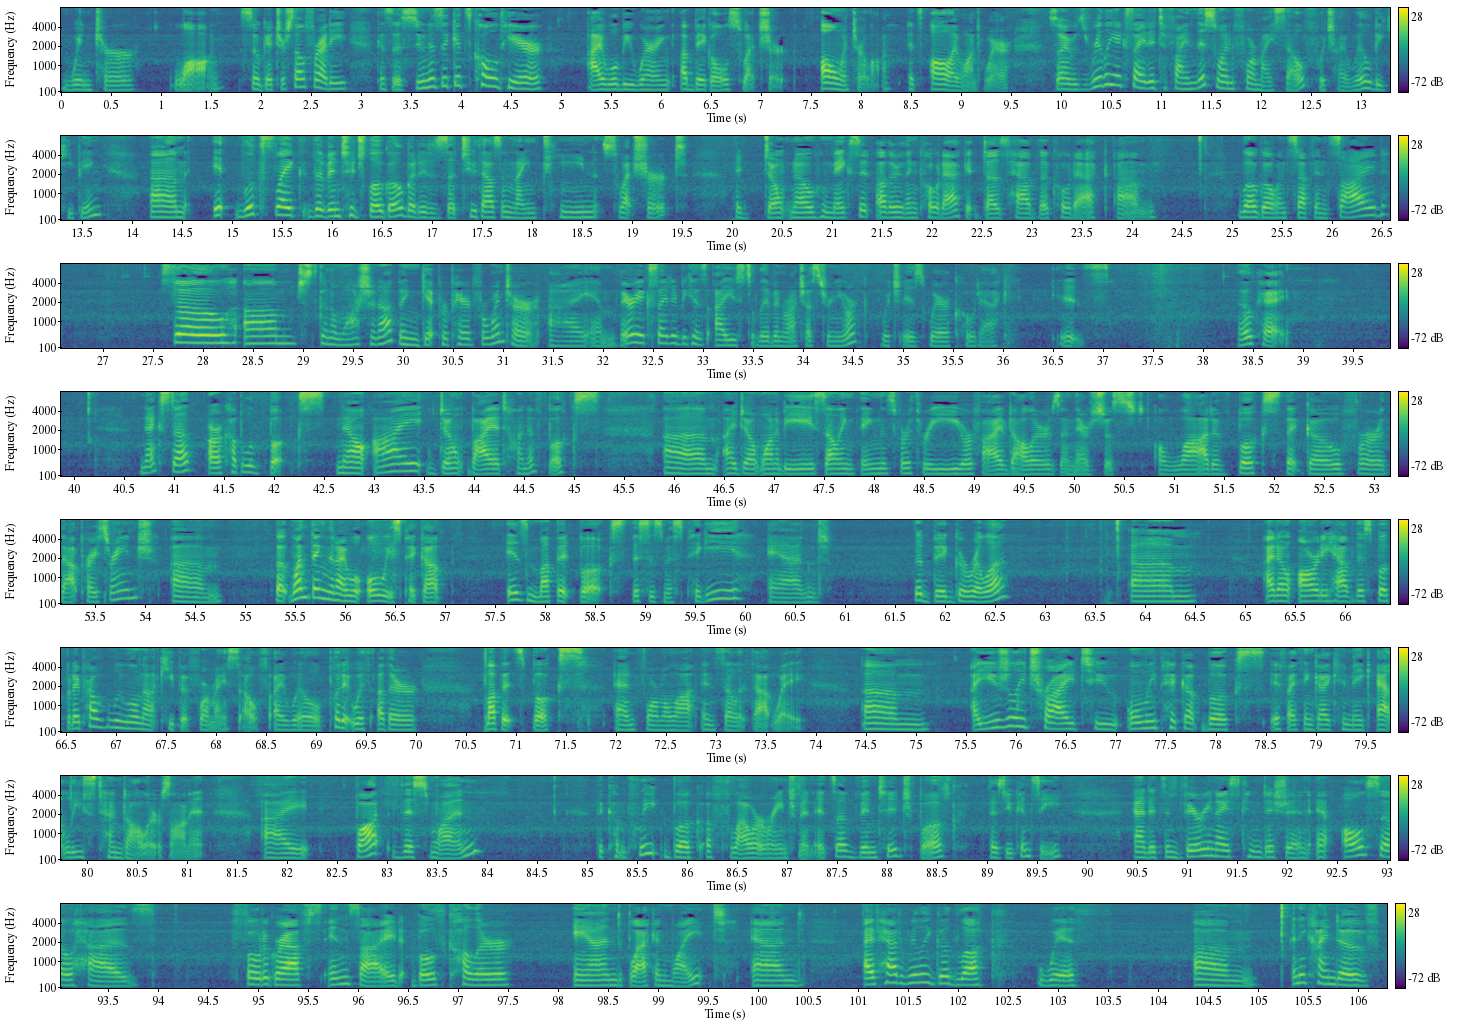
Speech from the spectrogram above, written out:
winter long. So get yourself ready because as soon as it gets cold here, I will be wearing a big old sweatshirt all winter long. It's all I want to wear. So I was really excited to find this one for myself, which I will be keeping. Um, it looks like the vintage logo, but it is a 2019 sweatshirt. I don't know who makes it other than Kodak. It does have the Kodak um, logo and stuff inside. So, um, just gonna wash it up and get prepared for winter. I am very excited because I used to live in Rochester, New York, which is where Kodak is. Okay. Next up are a couple of books. Now, I don't buy a ton of books. Um, I don't want to be selling things for three or five dollars, and there's just a lot of books that go for that price range. Um, but one thing that I will always pick up is Muppet books. This is Miss Piggy and the Big Gorilla. Um, I don't already have this book, but I probably will not keep it for myself. I will put it with other Muppets books and form a lot and sell it that way. Um, I usually try to only pick up books if I think I can make at least $10 on it. I bought this one, The Complete Book of Flower Arrangement. It's a vintage book, as you can see, and it's in very nice condition. It also has photographs inside, both color and black and white, and I've had really good luck with um, any kind of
